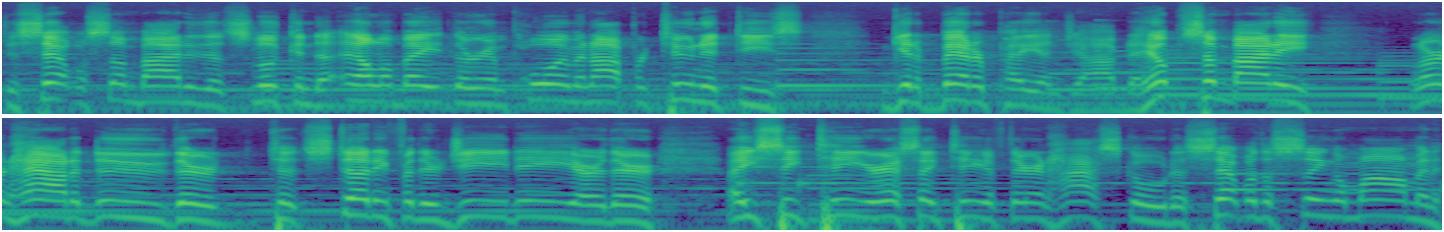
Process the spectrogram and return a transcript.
to sit with somebody that's looking to elevate their employment opportunities, get a better paying job, to help somebody learn how to do their to study for their GED or their ACT or SAT if they're in high school, to sit with a single mom and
